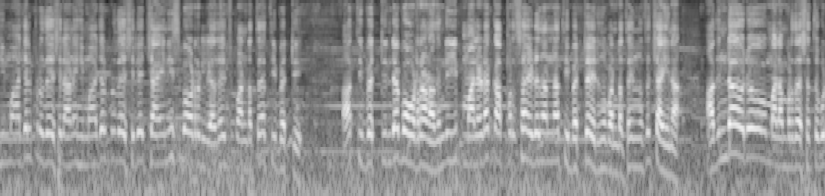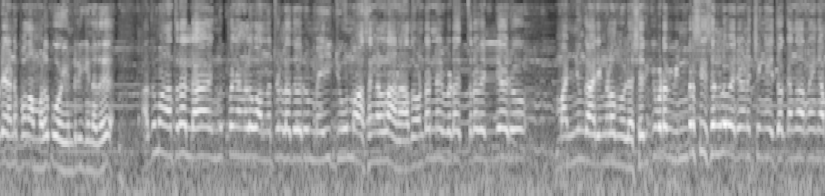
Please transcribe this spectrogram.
ഹിമാചൽ പ്രദേശിലാണ്. ഹിമാചൽ പ്രദേശിൽ ചൈനീസ് ബോർഡറിൽ അതായത് പണ്ടത്തെ തിബറ്റ്. ആ തിബറ്റിന്റെ ബോർഡറാണ്. അതിന്റെ ഈ മലയുടെ കപ്പർ സൈഡ് പറഞ്ഞാൽ തിബറ്റായിരുന്നു പണ്ടത്തെ ഇന്നത്തെ ചൈന. അതിന്റെ ഒരു മലമ്പ്രദേശത്ത് കൂടെയാണ് ഇപ്പോൾ നമ്മൾ പോയിക്കൊണ്ടിരിക്കുന്നത്. അത് മാത്രമല്ല ഇന്നിപ്പോൾ ഞങ്ങൾ വന്നിട്ടുള്ളത് ഒരു മെയ് ജൂൺ മാസങ്ങളിലാണ്. അതുകൊണ്ട് തന്നെ ഇവിടെ ഇത്ര വലിയൊരു മഞ്ഞും കാര്യങ്ങളൊന്നുമില്ല. ശരിക്കും ഇവിടെ വിന്റർ സീസണിൽ വരികയാണെന്ന് വെച്ചെങ്കിൽ ഇതൊക്കെ എന്ന് പറഞ്ഞു കഴിഞ്ഞാൽ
